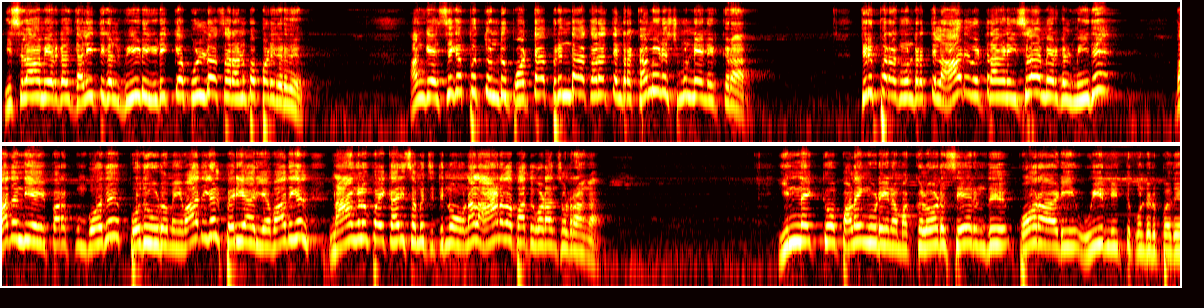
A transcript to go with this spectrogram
இஸ்லாமியர்கள் தலித்துகள் வீடு இடிக்க புல்டோசர் அனுப்பப்படுகிறது. அங்கே சிகப்பு துண்டு போட்ட பிருந்தா கரத் என்ற கம்யூனிஸ்ட் முன்னே நிற்கிறார். திருப்பரங்குன்றத்தில் ஆடு வெட்டுறாங்கன்னு இஸ்லாமியர்கள் மீது வதந்தியை பரப்பும் போது பொது உடைமைவாதிகள் பெரியாரியவாதிகள் நாங்களும் போய் கறி சமைச்சு தின்னுவோம்னால ஆனதை பார்த்துக்கூடான்னு சொல்றாங்க. இன்னைக்கும் பழங்குடியின மக்களோடு சேர்ந்து போராடி உயிர் நீத்து கொண்டிருப்பது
